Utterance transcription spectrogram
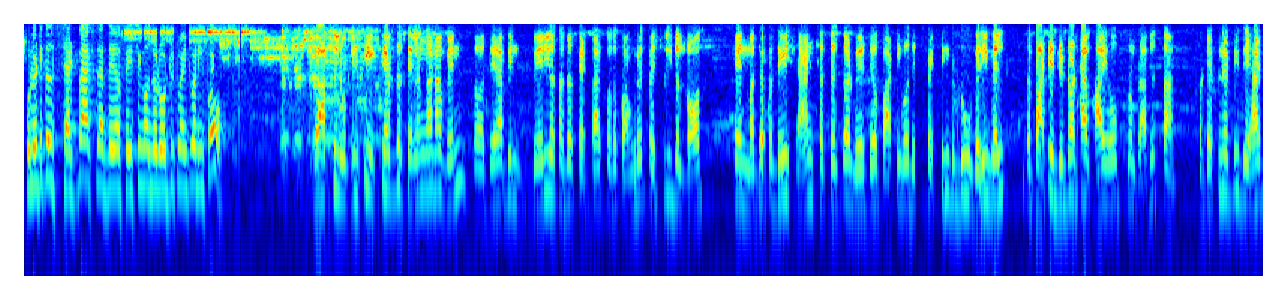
political setbacks that they are facing on the road to 2024. Absolutely. See, except the Telangana win, uh, there have been various other setbacks for the Congress, especially the loss in Madhya Pradesh and Chhattisgarh, where the party was expecting to do very well. The party did not have high hopes from Rajasthan, but definitely they had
